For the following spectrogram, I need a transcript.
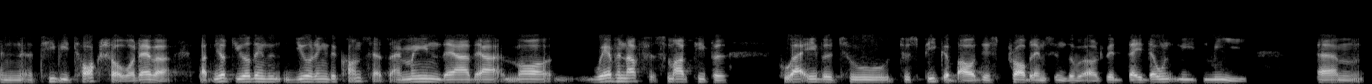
in a TV talk show, whatever, but not during during the concerts. I mean, there there are more. We have enough smart people who are able to to speak about these problems in the world. They don't need me. Um,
